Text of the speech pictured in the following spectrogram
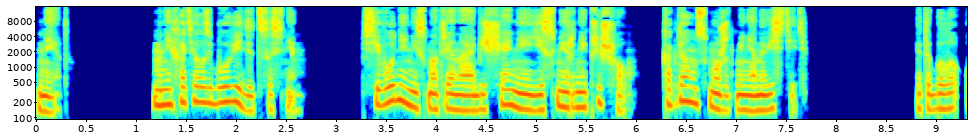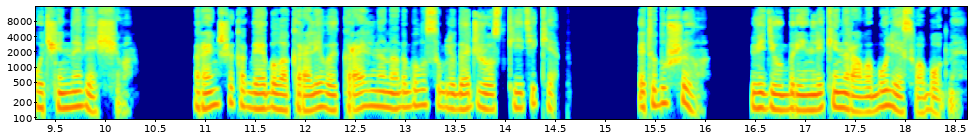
«Нет. Мне хотелось бы увидеться с ним. Сегодня, несмотря на обещание, Есмир не пришел. Когда он сможет меня навестить?» Это было очень навязчиво. Раньше, когда я была королевой Кральна, надо было соблюдать жесткий этикет. Это душило, ведь в Бринлике нравы более свободные.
